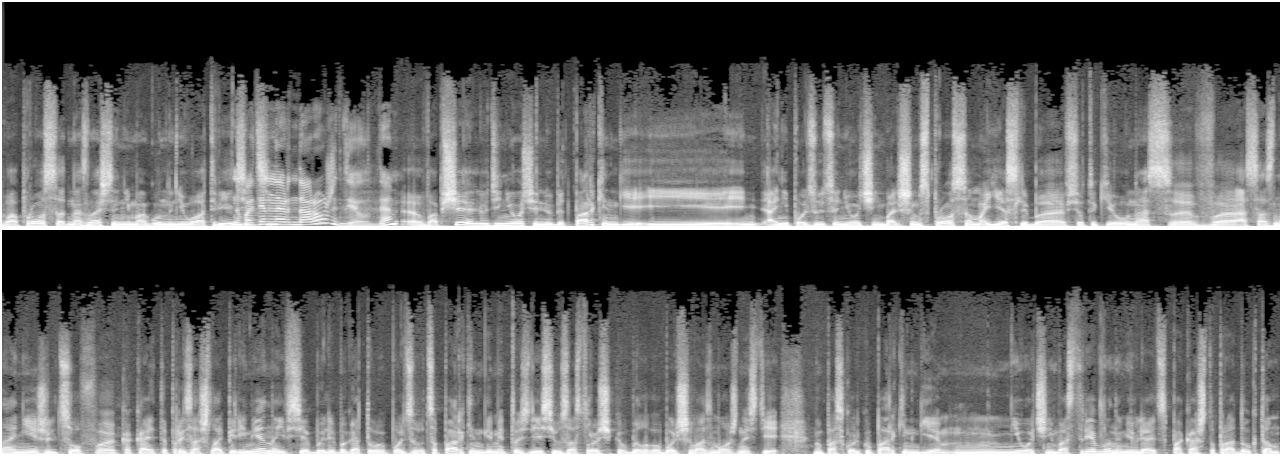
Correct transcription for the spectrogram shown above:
вопрос, однозначно не могу на него ответить. Ну, подземные, наверное, дороже делать, да? Э, Вообще люди не очень любят паркинги, и они пользуются не очень большим спросом. А Если бы все-таки у нас э, в осознании жильцов э, какая-то произошла перемена, и все были бы готовы пользоваться паркингами, то здесь и у застройщиков было бы больше возможностей. Но поскольку паркинги не очень востребованным являются пока что продуктом,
